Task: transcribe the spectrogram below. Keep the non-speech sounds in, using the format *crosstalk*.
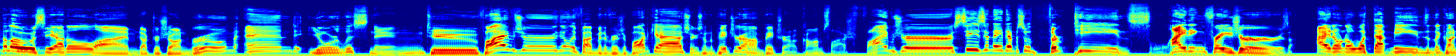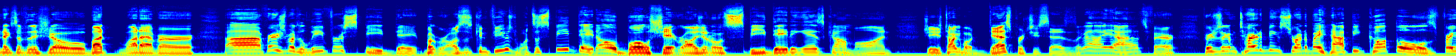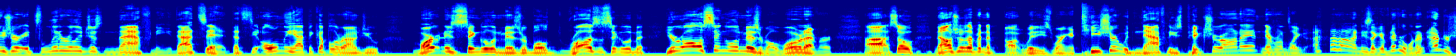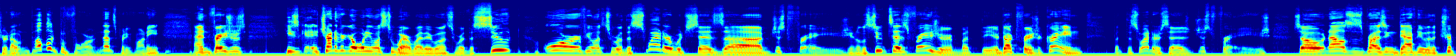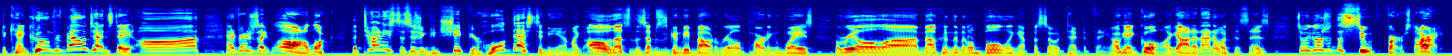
Hello, Seattle. I'm Dr. Sean Broom, and you're listening to Fivesier, the only five-minute version podcast. Check us on Patreon, patreon.com slash Fivesier. Season 8, episode 13, Sliding Frasiers. I don't know what that means in the context of this show, but whatever. Uh, Frasier's about to leave for a speed date, but Roz is confused. What's a speed date? Oh, bullshit, Roz. You don't know what speed dating is? Come on. Geez, talking about desperate, she says. It's like, oh, yeah, that's fair. Frasier's like, I'm tired of being surrounded by happy couples. Frasier, it's literally just Daphne. That's it. That's the only happy couple around you. Martin is single and miserable. Roz is single and mi- you're all single and miserable. Whatever. Uh, so Niles shows up in a, uh, he's wearing a T-shirt with Daphne's picture on it, and everyone's like, ah, *laughs* and he's like, I've never worn an undershirt out in public before. And that's pretty funny. And Frasier's he's trying to figure out what he wants to wear, whether he wants to wear the suit or if he wants to wear the sweater, which says uh, just Frasier. You know, the suit says Frasier, but the or Dr. Frasier Crane, but the sweater says just Frasier. So Niles is surprising Daphne with a trip to Cancun for Valentine's Day. Aww. And Frasier's like, oh, look, the tiniest decision can shape your whole destiny. And I'm like, oh, that's what this episode is going to be about. A real parting of ways, a real uh, Malcolm in the Middle bowling episode type of thing. Okay, cool. I got it. I know what this is. So he goes with the suit first. All right.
